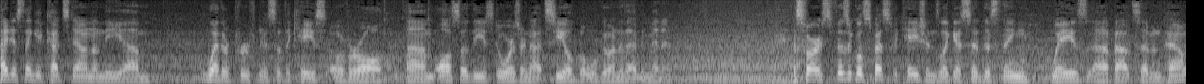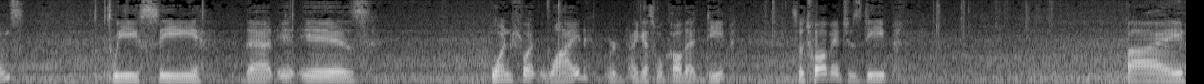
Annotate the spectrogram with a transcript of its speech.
I just think it cuts down on the um, weatherproofness of the case overall. Um, also, these doors are not sealed, but we'll go into that in a minute. As far as physical specifications, like I said, this thing weighs uh, about seven pounds. We see that it is one foot wide, or I guess we'll call that deep. So 12 inches deep, by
